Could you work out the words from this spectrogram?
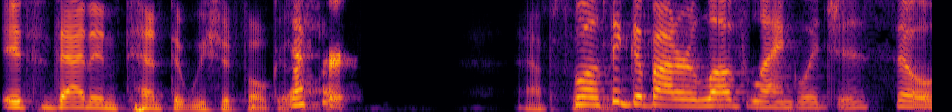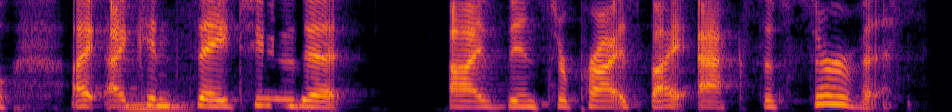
it's that intent that we should focus on. effort. on. Absolutely. Well, think about our love languages. So I, I can Mm. say too that I've been surprised by acts of service,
